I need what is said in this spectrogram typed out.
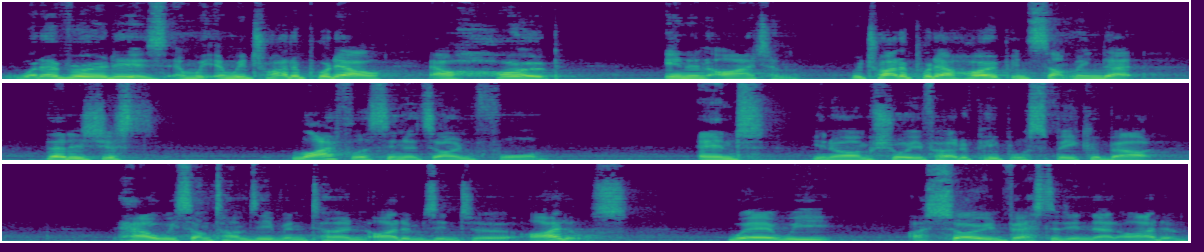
whatever it is, and we, and we try to put our, our hope in an item. We try to put our hope in something that, that is just lifeless in its own form. And, you know, I'm sure you've heard of people speak about how we sometimes even turn items into idols, where we are so invested in that item.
